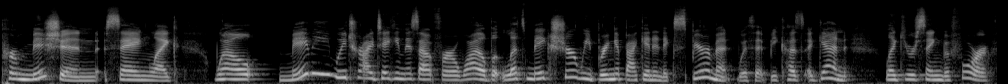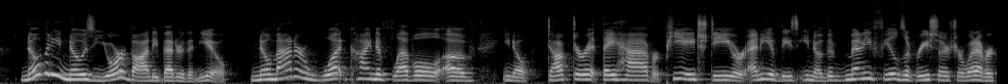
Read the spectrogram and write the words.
permission saying, like, well, maybe we try taking this out for a while, but let's make sure we bring it back in and experiment with it because, again, like you were saying before, nobody knows your body better than you. No matter what kind of level of, you know, doctorate they have or PhD or any of these, you know, the many fields of research or whatever,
